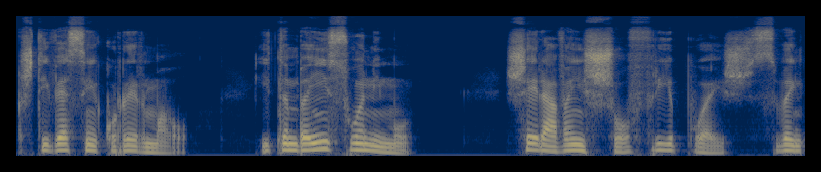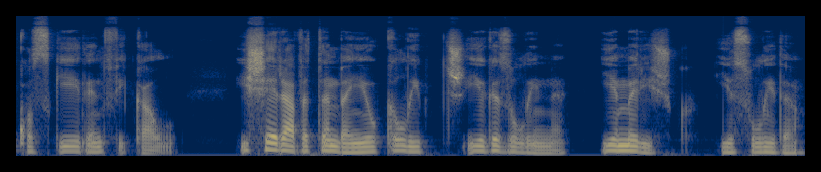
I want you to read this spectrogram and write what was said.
que estivessem a correr mal, e também isso o animou. Cheirava a enxofre e a poeis, se bem conseguia identificá-lo, e cheirava também a eucaliptos e a gasolina, e a marisco, e a solidão.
